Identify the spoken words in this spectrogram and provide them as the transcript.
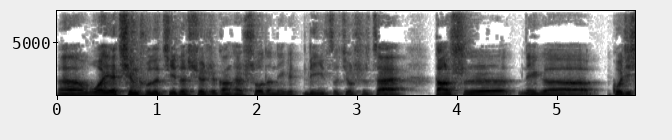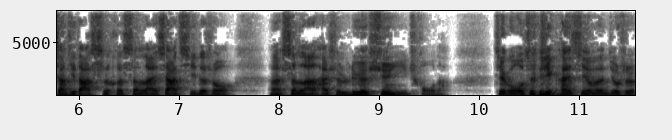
呃，我也清楚的记得学志刚才说的那个例子，就是在当时那个国际象棋大师和深蓝下棋的时候，呃，深蓝还是略逊一筹的。结果我最近看新闻，就是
